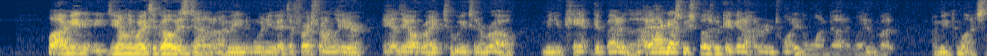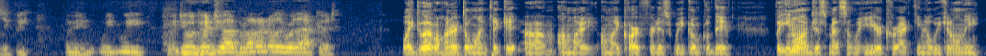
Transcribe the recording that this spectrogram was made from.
Well, I mean, the only way to go is down. I mean, when you hit the first round leader and the outright two weeks in a row, I mean, you can't get better than that. I, I guess we suppose we could get 120 to one guy to win, but I mean, come on, Sleepy. I mean, we we we do a good job, but I don't know that we're that good. Well, I do have a hundred to one ticket um, on my on my card for this week, Uncle Dave. But you know, I'm just messing with you. You're correct. You know, we can only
